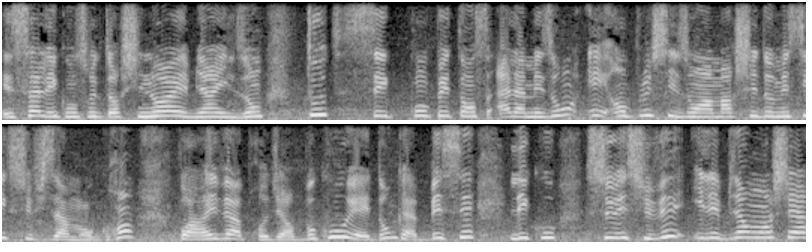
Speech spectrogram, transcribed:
Et ça, les constructeurs chinois, eh bien, ils ont toutes ces compétences à la maison et en plus, ils ont un marché domestique suffisamment grand pour arriver à produire beaucoup et donc à baisser les coûts. Ce SUV, il est bien moins cher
